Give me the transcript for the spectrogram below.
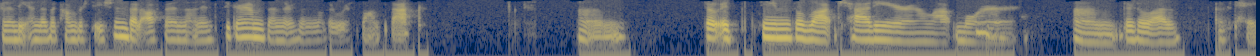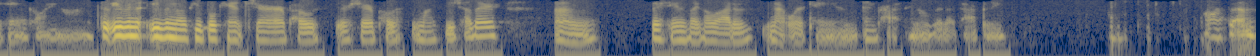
kind of the end of the conversation. But often on Instagram, then there's another response back. Um, so it seems a lot chattier and a lot more. Um, there's a lot of, of tagging going on. So even even though people can't share our posts or share posts amongst each other, um, there seems like a lot of networking and, and crossing over that's happening. Awesome.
